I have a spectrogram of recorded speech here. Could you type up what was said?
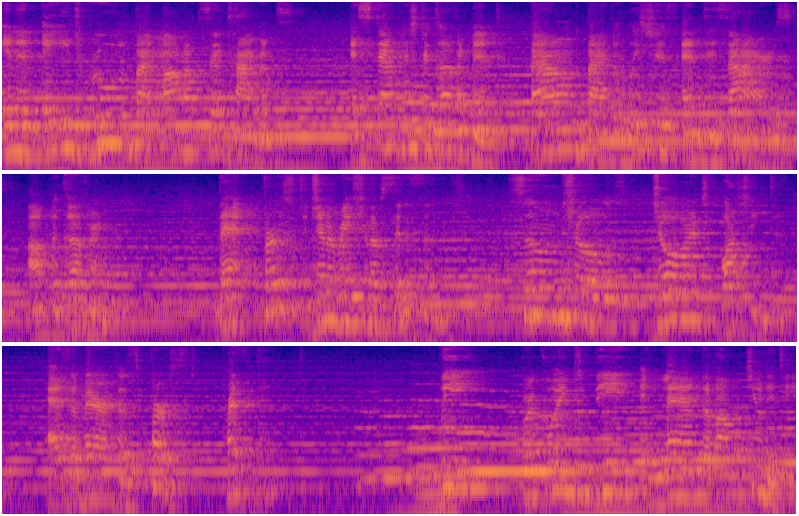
in an age ruled by monarchs and tyrants, established a government bound by the wishes and desires of the governed. That first generation of citizens soon chose George Washington as America's first president. We were going to be a land of opportunity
